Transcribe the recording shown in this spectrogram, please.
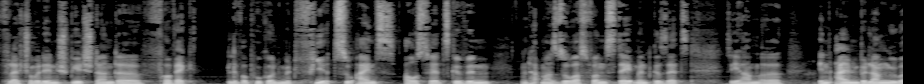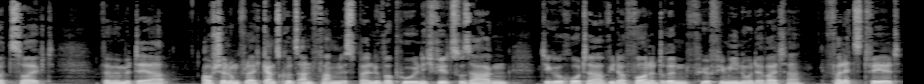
Vielleicht schon mal den Spielstand äh, vorweg. Liverpool konnte mit 4 zu 1 auswärts gewinnen und hat mal sowas von Statement gesetzt. Sie haben äh, in allen Belangen überzeugt. Wenn wir mit der Aufstellung vielleicht ganz kurz anfangen, ist bei Liverpool nicht viel zu sagen. Diego Jota wieder vorne drin für Firmino, der weiter verletzt fehlt.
